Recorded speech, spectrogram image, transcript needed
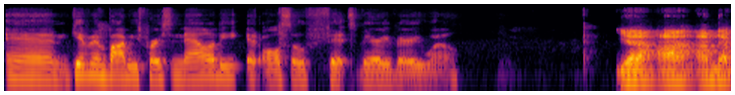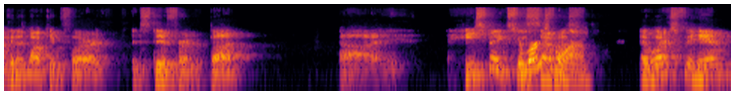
and given Bobby's personality, it also fits very very well. Yeah, I, am not going to knock him for it. It's different, but uh, he speaks with so much. Him. It works for him.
